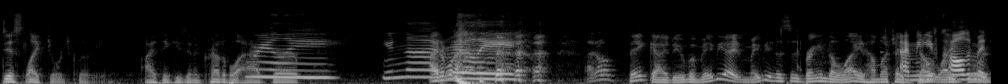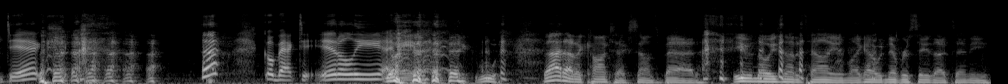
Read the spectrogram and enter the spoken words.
dislike George Clooney. I think he's an incredible actor. Really? You're not I don't really. I don't think I do, but maybe I maybe this is bringing to light how much I. I mean, don't you've like called him a dick. Go back to Italy. I mean, Ooh, that out of context sounds bad. Even though he's not Italian, like I would never say that to any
